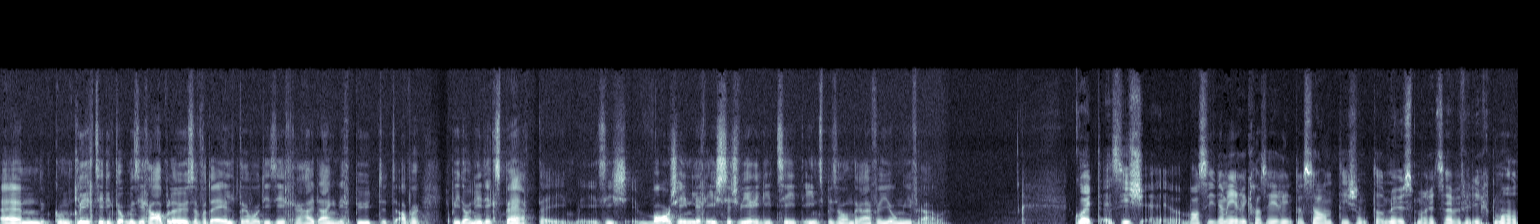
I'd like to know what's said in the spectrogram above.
ähm, und gleichzeitig tut man sich ablösen von den Eltern, die die Sicherheit eigentlich bieten. Aber ich bin da nicht Experte. Es ist, wahrscheinlich ist es eine schwierige Zeit, insbesondere auch für junge Frauen. Gut, es ist, äh, was in Amerika sehr interessant ist, und da müssen wir jetzt eben vielleicht mal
